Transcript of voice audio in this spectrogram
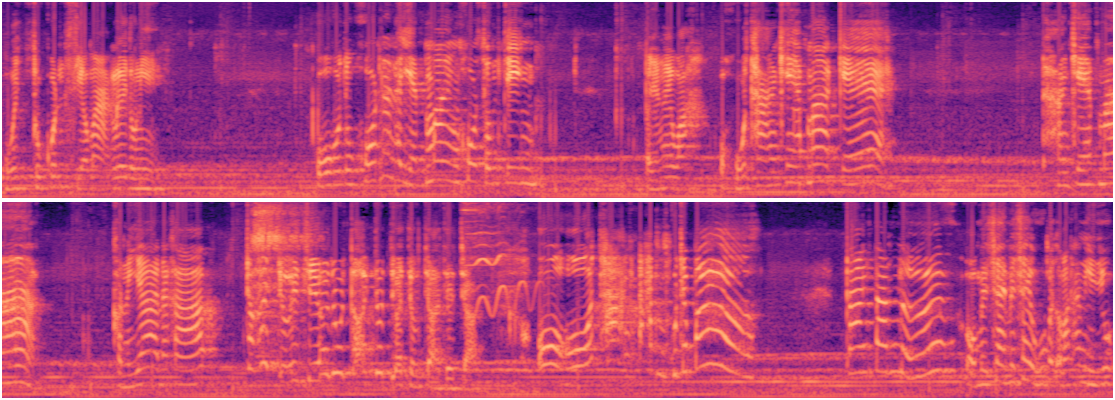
โอ้ยทุกคนเสียวมากเลยตรงนี้โอ้โหทุกคนราละเอียดมากโคตรสมจริง ไปยังไงวะ โอ้โห ทางแคบมากแก ทางแคบมาก ขออนุญาตนะครับจ้าเจอเชียวดูตาจุดจุดจุดจุดจุดจุดโอ้โหทางตันกูจะบ้า ทางตันเหรอโอ้ไม่ใช่ไม่ใช่โอ้มันออกมาทางนี้อยู่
